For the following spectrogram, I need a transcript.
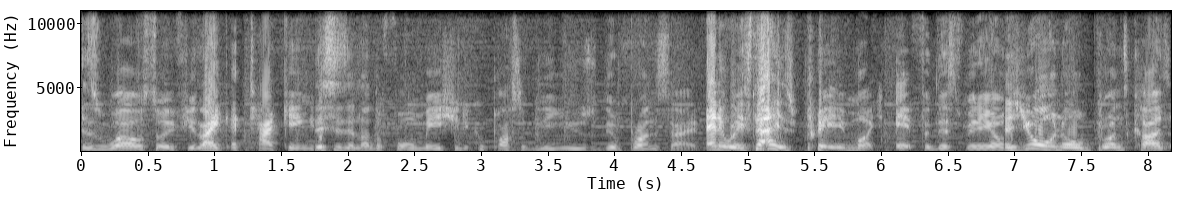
as well so if you like attacking this is another formation you could possibly use with your bronze side. Anyways that is pretty much it for this video. As you all know bronze cards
